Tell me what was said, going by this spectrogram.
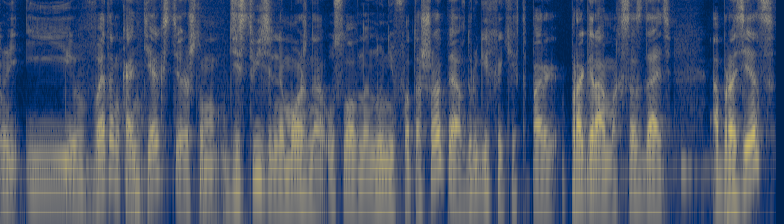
И в этом контексте, что действительно можно условно, ну не в фотошопе, а в других каких-то программах создать образец,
